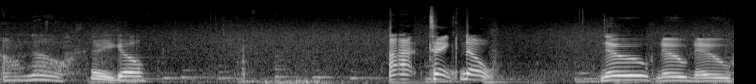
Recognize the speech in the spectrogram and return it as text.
Oh no, there you go. Ah, uh, Tank, no. No, no, no.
